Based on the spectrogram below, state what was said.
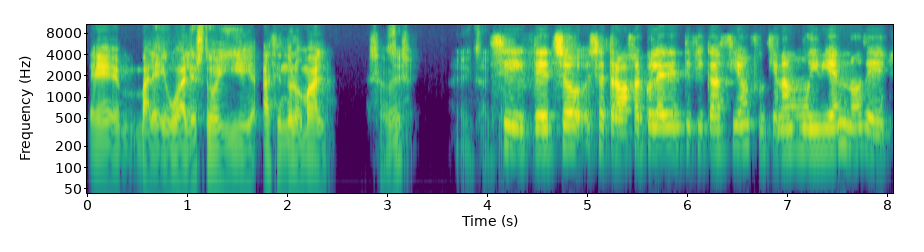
em, vale, igual estoy haciéndolo mal, ¿sabes? Sí. De hecho, o sea, trabajar con la identificación funciona muy bien, ¿no? De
